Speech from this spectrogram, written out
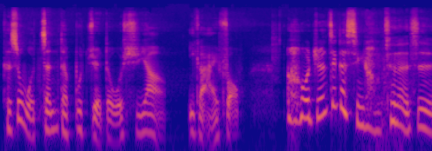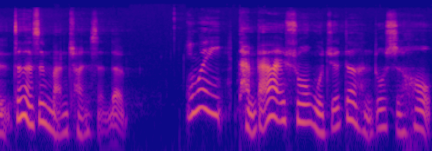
可是我真的不觉得我需要一个 iPhone。我觉得这个形容真的是真的是蛮传神的，因为坦白来说，我觉得很多时候。”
